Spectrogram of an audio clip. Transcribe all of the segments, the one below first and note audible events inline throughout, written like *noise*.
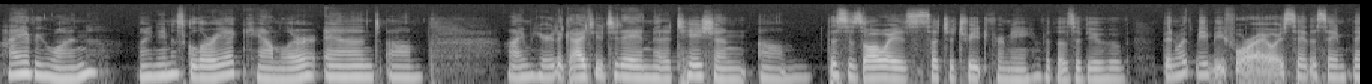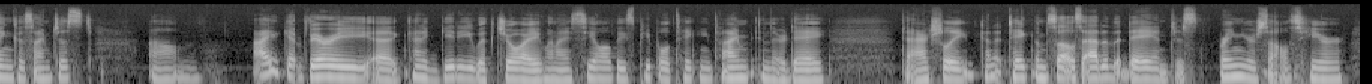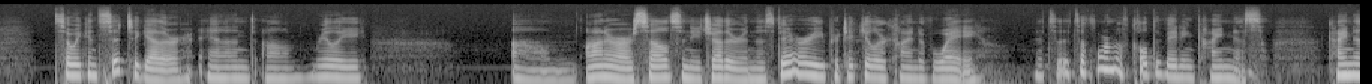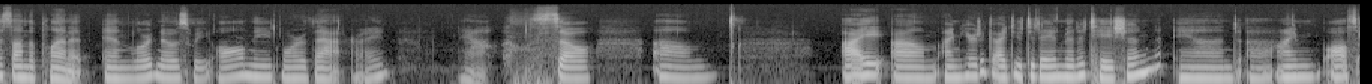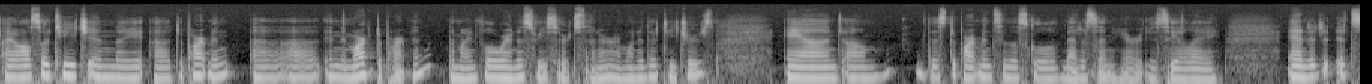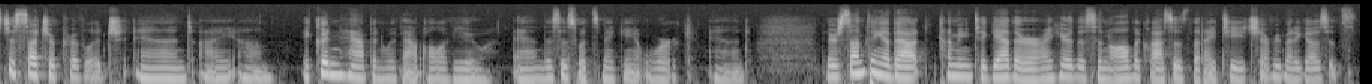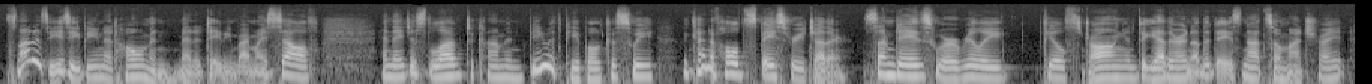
Hi, everyone. My name is Gloria Kamler, and um, I'm here to guide you today in meditation. Um, this is always such a treat for me. For those of you who've been with me before, I always say the same thing because I'm just, um, I get very uh, kind of giddy with joy when I see all these people taking time in their day to actually kind of take themselves out of the day and just bring yourselves here so we can sit together and um, really um, honor ourselves and each other in this very particular kind of way. It's, it's a form of cultivating kindness, kindness on the planet. And Lord knows we all need more of that, right? Yeah. *laughs* so, um, I um, I'm here to guide you today in meditation, and uh, I'm also I also teach in the uh, department uh, uh, in the MARC department, the Mindful Awareness Research Center. I'm one of their teachers, and um, this department's in the School of Medicine here at UCLA, and it, it's just such a privilege, and I um, it couldn't happen without all of you, and this is what's making it work, and there's something about coming together. I hear this in all the classes that I teach. Everybody goes, it's, it's not as easy being at home and meditating by myself. And they just love to come and be with people because we, we kind of hold space for each other. Some days we're really feel strong and together, and other days not so much, right?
